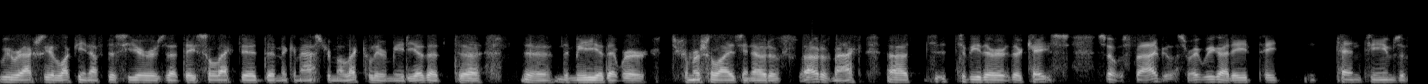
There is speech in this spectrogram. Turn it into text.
We were actually lucky enough this year is that they selected the McMaster molecular media that uh, the the media that we're commercializing out of out of Mac uh, to be their their case. So it was fabulous, right? We got eight eight 10 teams of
